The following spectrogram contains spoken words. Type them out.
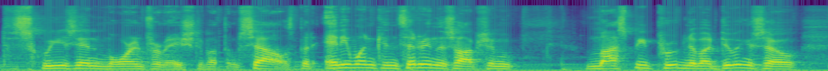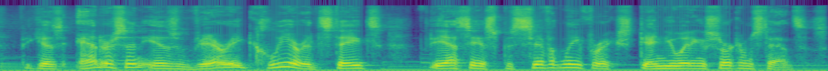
to squeeze in more information about themselves. But anyone considering this option must be prudent about doing so because Anderson is very clear. It states the essay is specifically for extenuating circumstances.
